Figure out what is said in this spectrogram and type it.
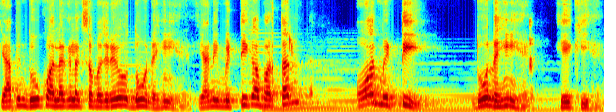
क्या आप इन दो को अलग अलग समझ रहे हो दो नहीं है। यानी मिट्टी का बर्तन और मिट्टी दो नहीं है एक ही है।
